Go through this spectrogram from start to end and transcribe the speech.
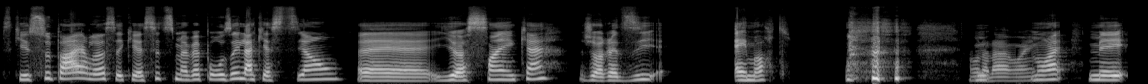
Ce qui est super, là, c'est que si tu m'avais posé la question euh, il y a cinq ans, j'aurais dit « elle est morte ». Oh là là, ouais. Ouais, mais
